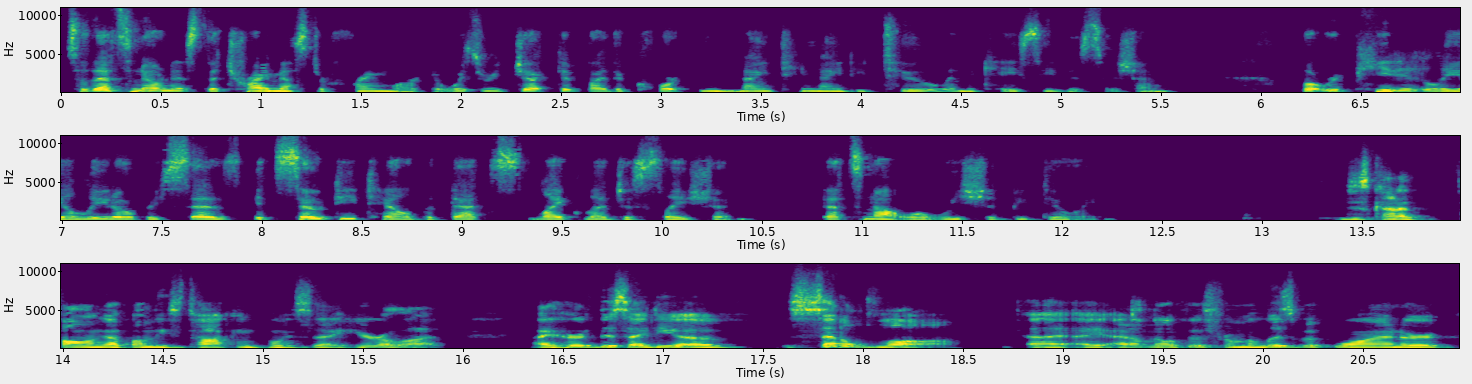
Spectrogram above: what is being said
So that's known as the trimester framework. It was rejected by the court in 1992 in the Casey decision. But repeatedly, Alito says it's so detailed that that's like legislation. That's not what we should be doing. Just kind of following up on these talking points that I hear a lot. I heard this idea of settled law I, I don't know if it was from Elizabeth Warren or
